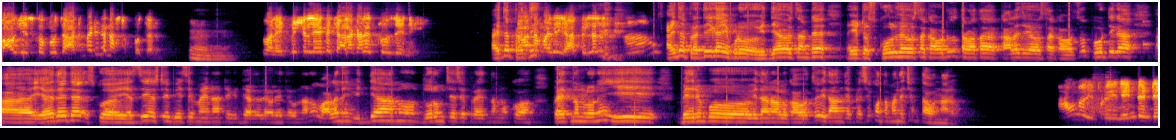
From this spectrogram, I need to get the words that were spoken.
బాగు చేసుకోకపోతే ఆటోమేటిక్గా నష్టపోతారు. వాళ్ళ అడ్మిషన్ లేక చాలా కాలేజ్ క్లోజ్ అయినాయి. అయితే ప్రతి అయితే ప్రతిగా ఇప్పుడు విద్యా వ్యవస్థ అంటే ఇటు స్కూల్ వ్యవస్థ కావచ్చు తర్వాత కాలేజ్ వ్యవస్థ కావచ్చు పూర్తిగా ఏదైతే ఎస్సీ ఎస్టీ బీసీ మైనార్టీ విద్యార్థులు ఎవరైతే ఉన్నారో వాళ్ళని విద్యను దూరం చేసే ప్రయత్నం ప్రయత్నంలోనే ఈ బెదిరింపు విధానాలు కావచ్చు ఇదా అని చెప్పేసి కొంతమంది చెప్తా ఉన్నారు. అవును ఇప్పుడు ఇది ఏంటంటే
